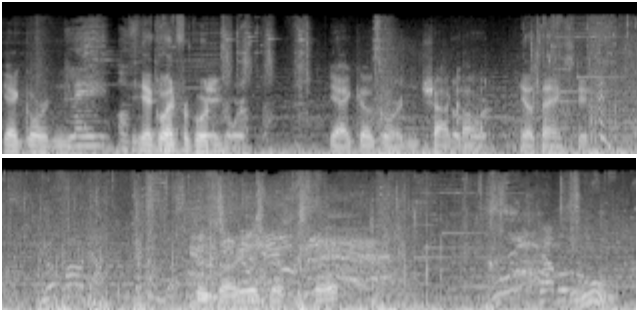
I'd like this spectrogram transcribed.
Yeah, Gordon. Play of Yeah, go ahead for Yeah, Gordon. Gordon. Yeah, go Gordon. Shot Go call. Gordon. Yo, thanks, dude. You're powered up. Get in there. Go Zarya, dress to kill. Double Ooh.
